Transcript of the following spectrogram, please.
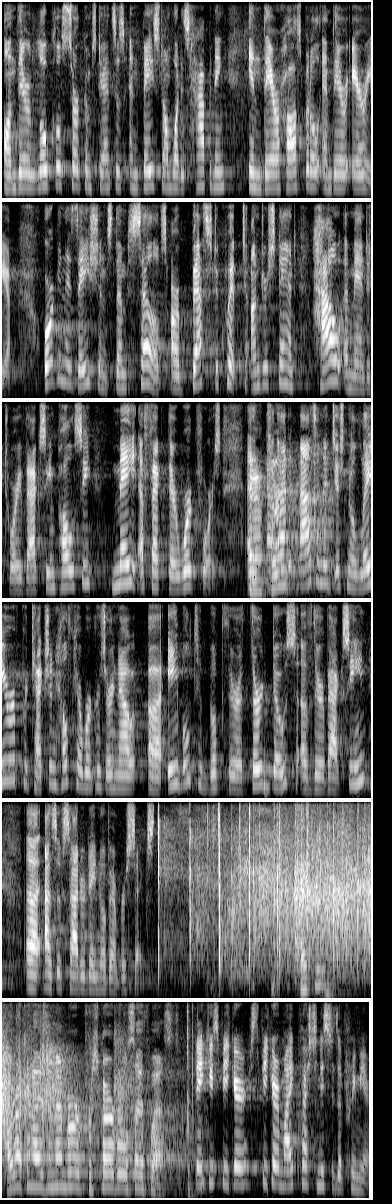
on their local circumstances and based on what is happening in their hospital and their area. Organizations themselves are best equipped to understand how a mandatory vaccine policy may affect their workforce. And, and as an additional layer of protection, healthcare workers are now uh, able to book their third dose of their vaccine uh, as of Saturday, November 6th. Thank you. I recognize the member for Scarborough Southwest. Thank you, Speaker. Speaker, my question is to the Premier.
